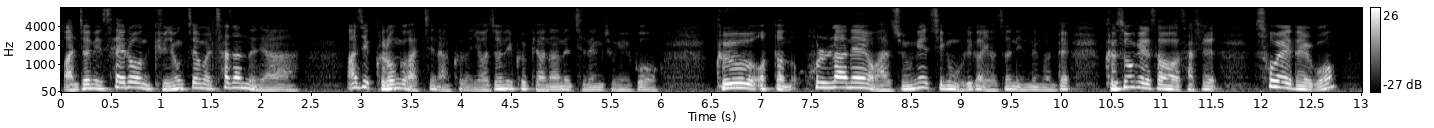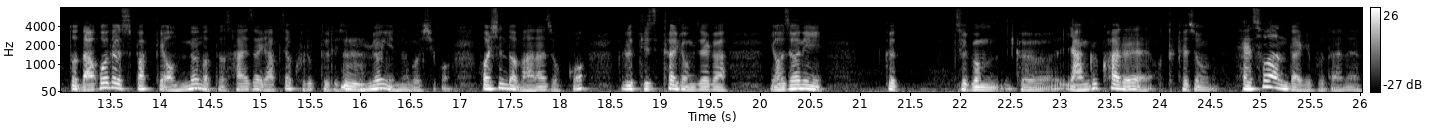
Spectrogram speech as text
완전히 새로운 균형점을 찾았느냐 아직 그런 것 같지는 않거든요. 여전히 그 변화는 진행 중이고 그 어떤 혼란의 와중에 지금 우리가 여전히 있는 건데 그 속에서 사실 소외되고 또 낙오될 수밖에 없는 어떤 사회적 약자 그룹들이 좀 음. 분명히 있는 것이고 훨씬 더 많아졌고 그리고 디지털 경제가 여전히 그 지금 그 양극화를 어떻게 좀 해소한다기보다는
